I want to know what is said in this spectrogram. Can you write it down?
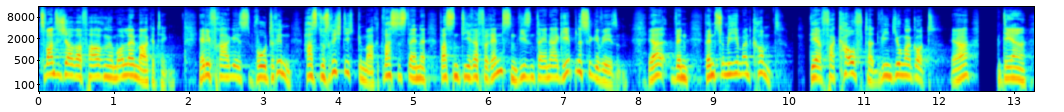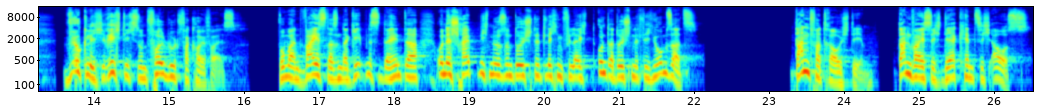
20 Jahre Erfahrung im Online-Marketing. Ja, die Frage ist, wo drin? Hast du es richtig gemacht? Was ist deine, was sind die Referenzen? Wie sind deine Ergebnisse gewesen? Ja, wenn, wenn zu mir jemand kommt, der verkauft hat, wie ein junger Gott, ja, der wirklich richtig so ein Vollblutverkäufer ist. Wo man weiß, da sind Ergebnisse dahinter und er schreibt nicht nur so einen durchschnittlichen, vielleicht unterdurchschnittlichen Umsatz. Dann vertraue ich dem. Dann weiß ich, der kennt sich aus,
